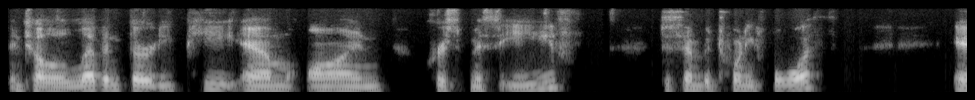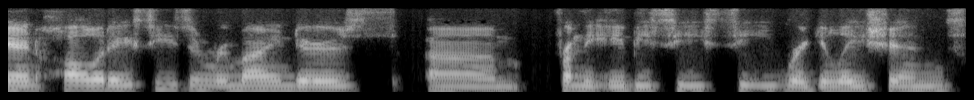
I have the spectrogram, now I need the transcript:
until 11:30 p.m. on Christmas Eve, December 24th. And holiday season reminders um, from the ABCC regulations.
